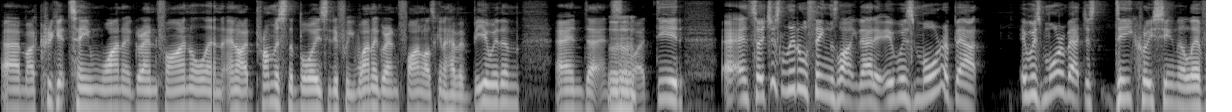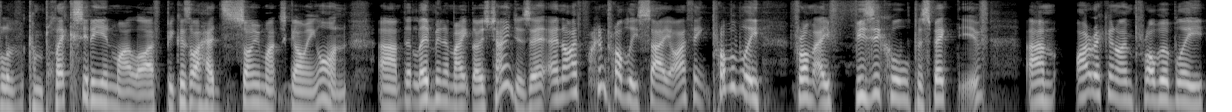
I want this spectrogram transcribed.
uh, my cricket team won a grand final and, and I'd promised the boys that if we won a grand final, I was going to have a beer with them. And, uh, and so I did. And so just little things like that. It, it was more about it was more about just decreasing the level of complexity in my life because I had so much going on um, that led me to make those changes. And, and I can probably say, I think probably from a physical perspective, um, I reckon I'm probably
